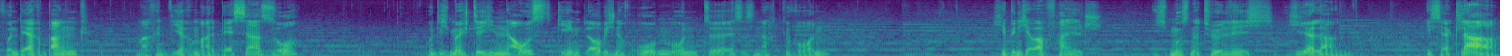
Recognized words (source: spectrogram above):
Von der Bank machen wir mal besser. So. Und ich möchte hinausgehen, glaube ich, nach oben und äh, es ist Nacht geworden. Hier bin ich aber falsch. Ich muss natürlich hier lang. Ist ja klar.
